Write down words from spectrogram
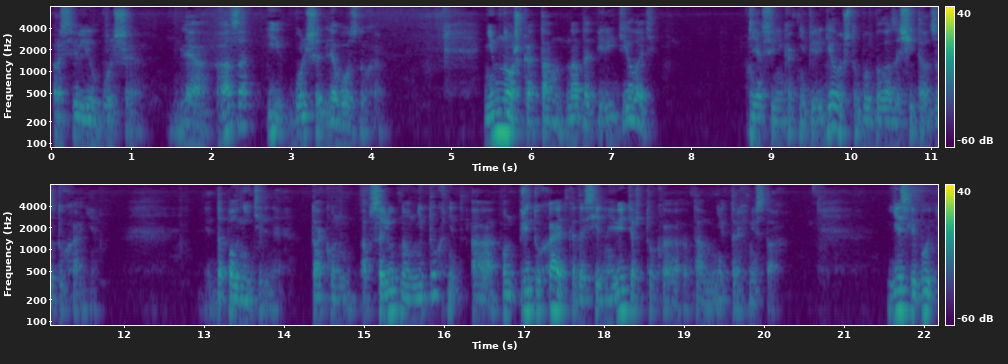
Просверлил больше для газа и больше для воздуха. Немножко там надо переделать. Я все никак не переделаю, чтобы была защита от затухания. Дополнительная. Так он абсолютно он не тухнет, а он притухает, когда сильный ветер, только там в некоторых местах. Если будет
